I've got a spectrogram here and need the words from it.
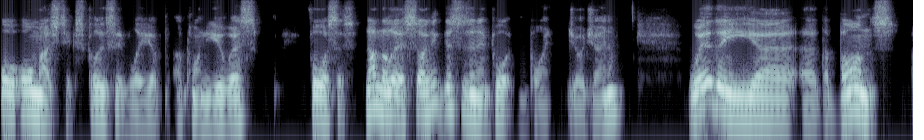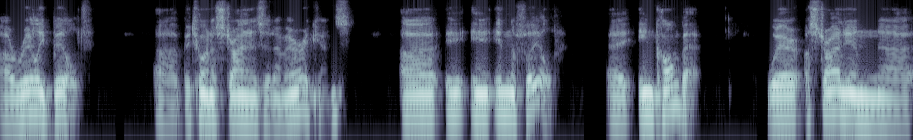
al- almost exclusively up- upon US forces. Nonetheless, I think this is an important point, Georgina, where the uh, uh, the bonds are really built uh, between Australians and Americans uh, in, in, the field, uh, in combat, where Australian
